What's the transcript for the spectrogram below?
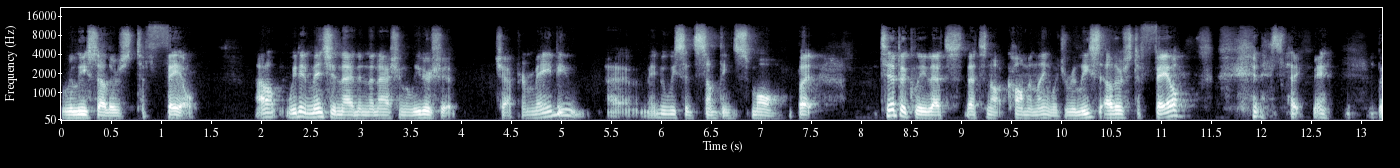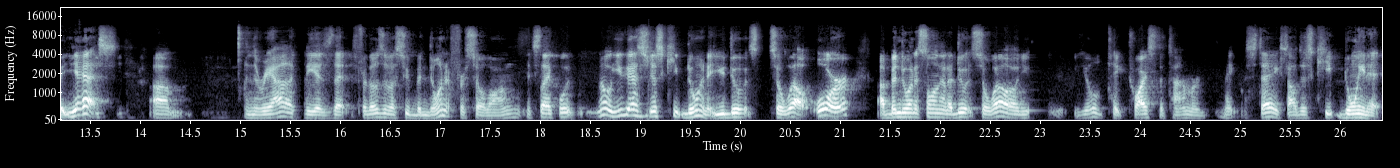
release others to fail. I don't. We didn't mention that in the national leadership chapter. Maybe, uh, maybe we said something small, but typically that's that's not common language release others to fail it's like man but yes um, and the reality is that for those of us who've been doing it for so long it's like well no you guys just keep doing it you do it so well or i've been doing it so long and i do it so well and you, you'll take twice the time or make mistakes i'll just keep doing it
